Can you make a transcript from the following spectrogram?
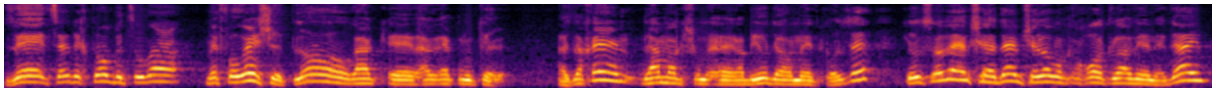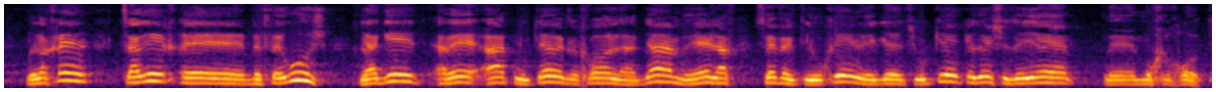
זה צריך לכתוב בצורה מפורשת, לא רק הרי את מותרת. אז לכן, למה רבי יהודה עומד כל זה? כי הוא סובר שידיים שלו מוכיחות לא אביהן ידיים, ולכן צריך אה, בפירוש להגיד, הרי את מותרת לכל האדם ויהיה לך ספר טיוחין ויגד שוקין כדי שזה יהיה אה, מוכיחות.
